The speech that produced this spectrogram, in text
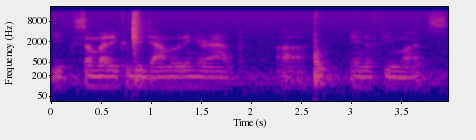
You, somebody could be downloading your app uh, in a few months.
